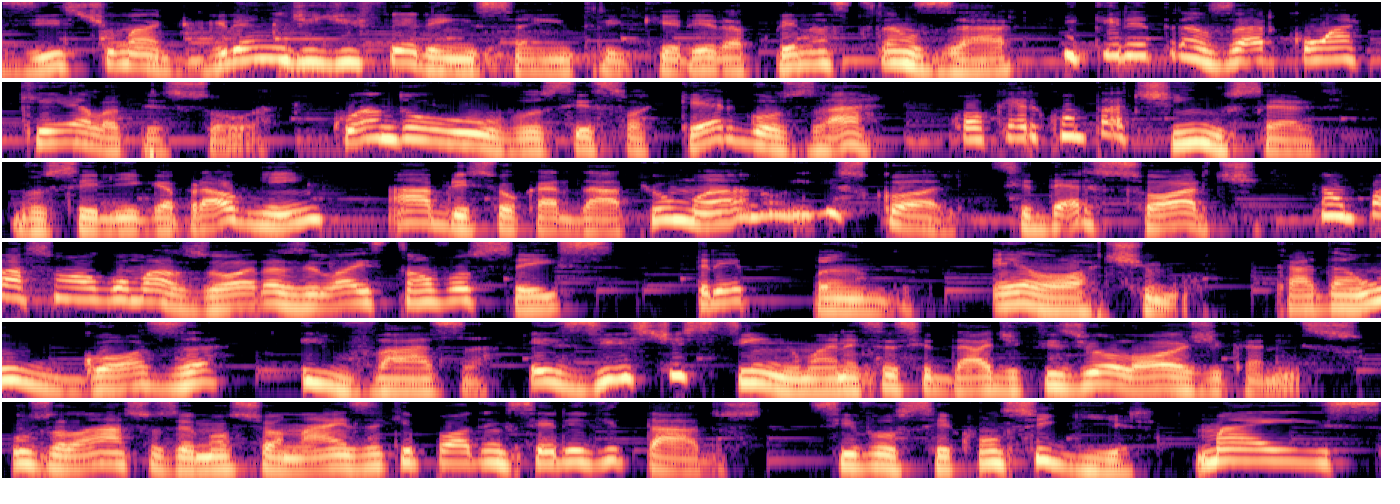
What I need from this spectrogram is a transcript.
Existe uma grande diferença entre querer apenas transar e querer transar com aquela pessoa. Quando você só quer gozar, qualquer contatinho serve. Você liga para alguém, abre seu cardápio humano e escolhe. Se der sorte, não passam algumas horas e lá estão vocês, trepando. É ótimo. Cada um goza e vaza. Existe sim uma necessidade fisiológica nisso. Os laços emocionais é que podem ser evitados, se você conseguir, mas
